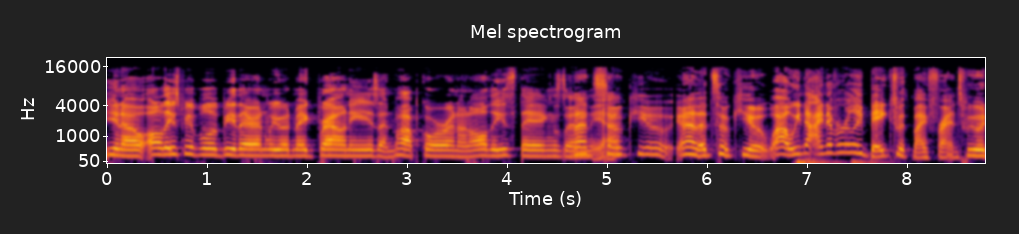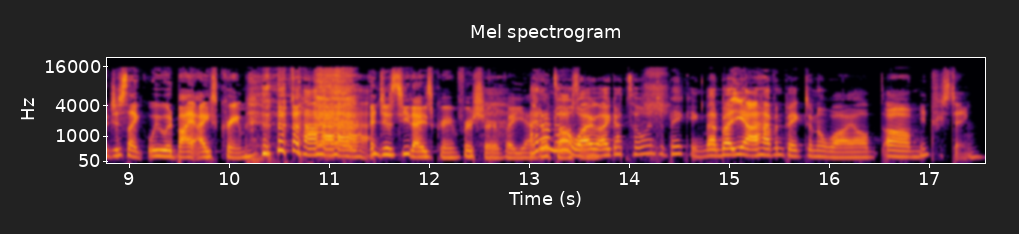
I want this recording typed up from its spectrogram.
you know, all these people would be there and we would make brownies and popcorn and all these things. And, that's yeah. so cute. Yeah, that's so cute. Wow. We, I never really baked with my friends. We would just like, we would buy ice cream and just eat ice cream for sure. But yeah, I don't know awesome. why I got so into baking then. But yeah, I haven't baked in a while. Um, Interesting.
